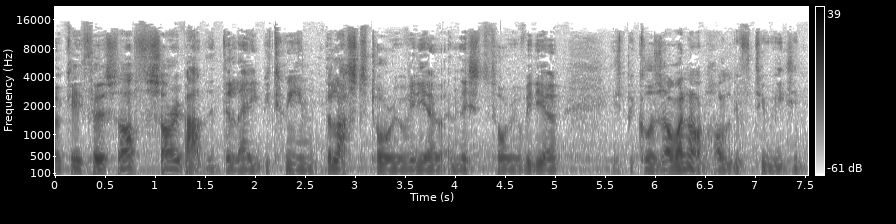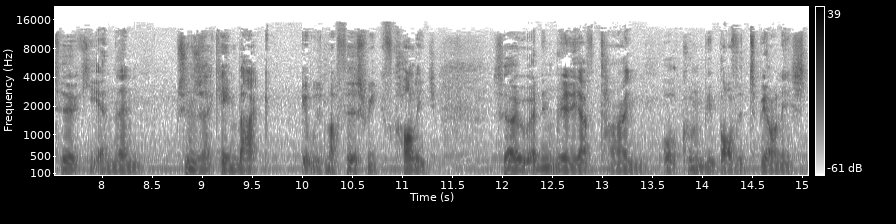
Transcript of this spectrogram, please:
Okay, first off, sorry about the delay between the last tutorial video and this tutorial video. It's because I went on holiday for two weeks in Turkey and then as soon as I came back it was my first week of college so I didn't really have time or couldn't be bothered to be honest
